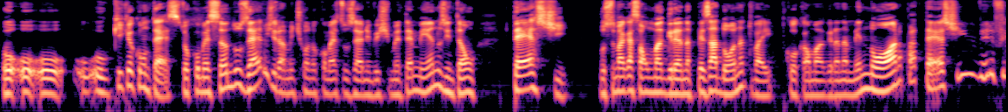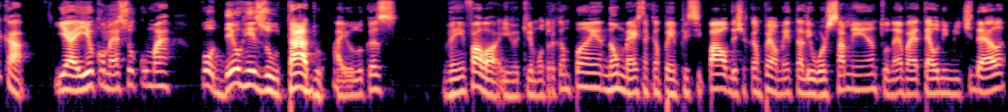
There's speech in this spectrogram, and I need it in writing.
o, o, o, o, que, que acontece? Estou começando do zero. Geralmente, quando eu começo do zero, o investimento é menos. Então, teste. Você vai gastar uma grana pesadona, tu vai colocar uma grana menor para teste e verificar. E aí eu começo com uma. Pô, deu resultado. Aí o Lucas vem e fala, ó, e cria uma outra campanha, não mexe na campanha principal, deixa a campanha, aumenta ali o orçamento, né? Vai até o limite dela,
